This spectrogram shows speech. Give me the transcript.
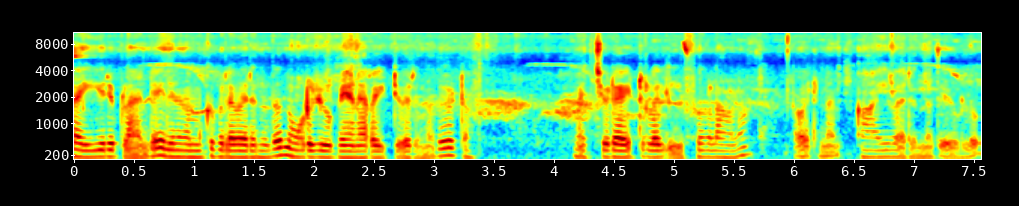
ദാ ഈ ഒരു പ്ലാന്റ് ഇതിന് നമുക്ക് വില വരുന്നത് നൂറ് രൂപയാണ് റേറ്റ് വരുന്നത് കേട്ടോ. മെച്യൂർഡ് ആയിട്ടുള്ള ലീഫുകളാണ് ഒരെണ്ണം ആയി വരുന്നതേ ഉള്ളൂ.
